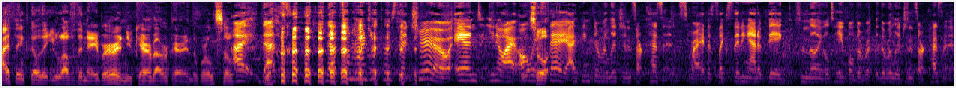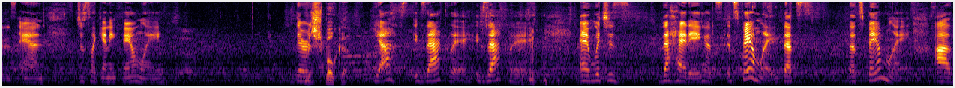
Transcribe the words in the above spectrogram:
I think though that you love the neighbor and you care about repairing the world. So I, that's that's one hundred percent true. And you know, I always So- say I think the religions are cousins, right? It's like sitting at a big familial table. The, re- the religions are cousins, and just like any family, there's Mishpoka. Yes, exactly, exactly. and which is the heading. It's it's family. That's that's family. Um,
